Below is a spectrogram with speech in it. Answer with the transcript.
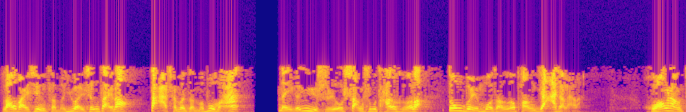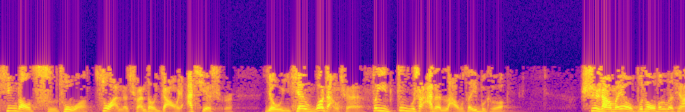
老百姓怎么怨声载道，大臣们怎么不满，哪个御史又上书弹劾了。都被莫藏额庞压下来了。皇上听到此处啊，攥着拳头咬牙切齿。有一天我掌权，非诛杀这老贼不可。世上没有不透风的墙。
